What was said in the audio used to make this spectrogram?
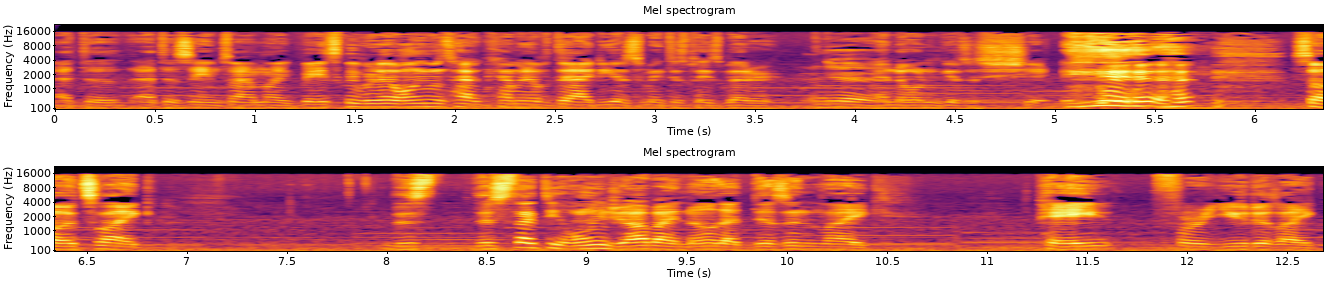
at the at the same time, like basically we're the only ones coming up with the ideas to make this place better, Yeah. and no one gives a shit. so it's like this this is like the only job I know that doesn't like pay for you to like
